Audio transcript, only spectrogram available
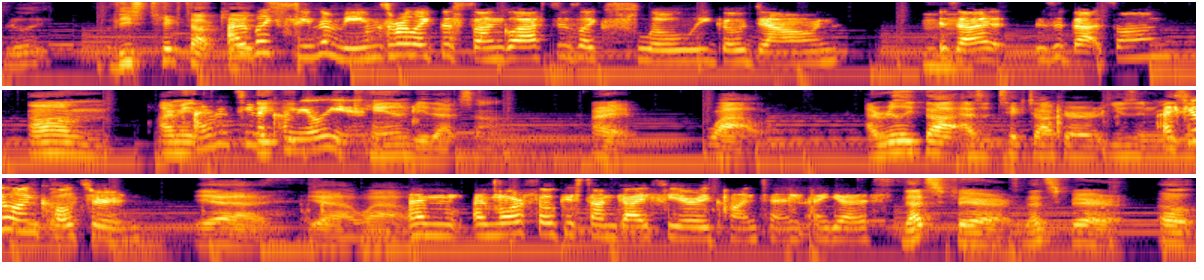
Really? These TikTok kids. I've like seen the memes where like the sunglasses like slowly go down. Mm-hmm. Is that is it that song? Um I mean, I haven't seen a it- it- chameleon. It, can be that song. All right. Wow. I really thought as a TikToker using. I feel uncultured. background- Yeah. Yeah. Wow. I'm I'm more focused on Guy Fieri content, I guess. That's fair. That's fair. Oh,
